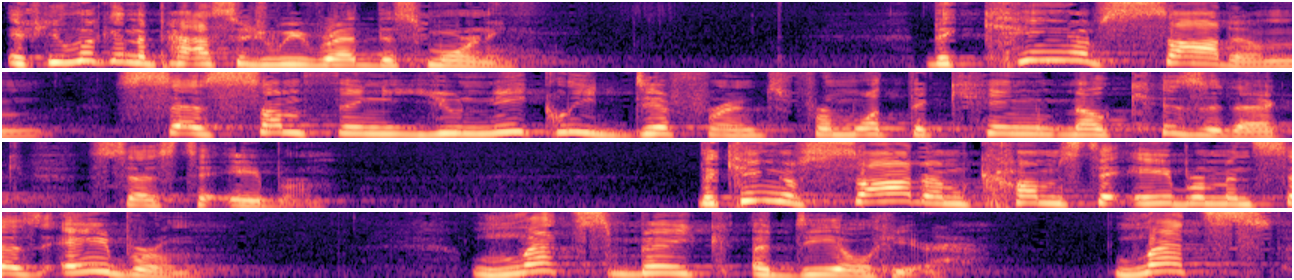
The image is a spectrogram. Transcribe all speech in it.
If you look in the passage we read this morning, the king of Sodom says something uniquely different from what the king Melchizedek says to Abram. The king of Sodom comes to Abram and says, Abram, let's make a deal here. Let's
